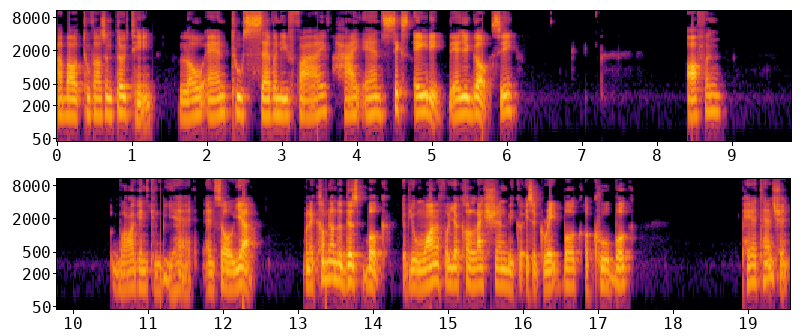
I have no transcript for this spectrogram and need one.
How about 2013? Low end 275, high end 680. There you go. See? Often bargain can be had. And so yeah, when it comes down to this book, if you want it for your collection because it's a great book, a cool book, pay attention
